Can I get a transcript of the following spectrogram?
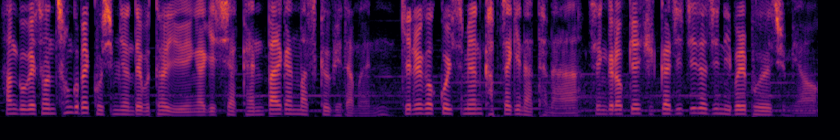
한국에선 1990년대부터 유행하기 시작한 빨간 마스크 괴담은 길을 걷고 있으면 갑자기 나타나 징그럽게 귀까지 찢어진 입을 보여주며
